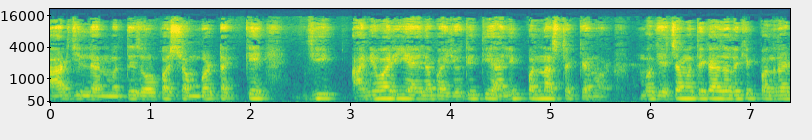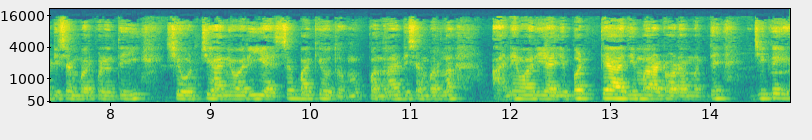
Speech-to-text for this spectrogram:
आठ जिल्ह्यांमध्ये जवळपास शंभर टक्के जी आणेवारी यायला पाहिजे होती ती आली पन्नास टक्क्यांवर. मग याच्यामध्ये काय झालं की पंधरा डिसेंबर पर्यंत ही शेवटची आणेवारी यायचं बाकी होतं. मग पंधरा डिसेंबरला आणेवारी आली. बट त्याआधी मराठवाड्यामध्ये जी काही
